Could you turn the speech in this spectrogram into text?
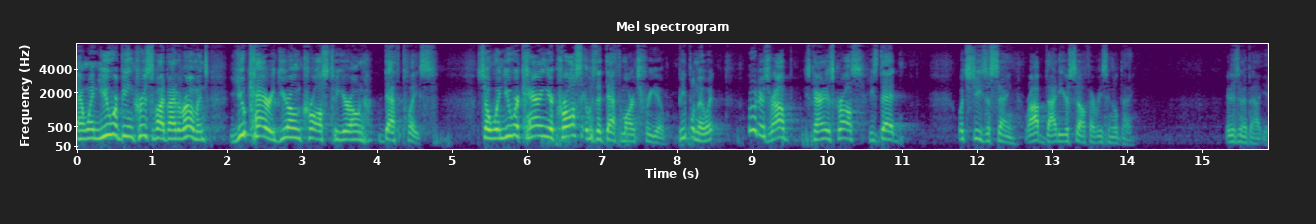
And when you were being crucified by the Romans, you carried your own cross to your own death place. So when you were carrying your cross, it was a death march for you. People knew it. Oh, there's Rob. He's carrying his cross. He's dead. What's Jesus saying? Rob, die to yourself every single day. It isn't about you.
